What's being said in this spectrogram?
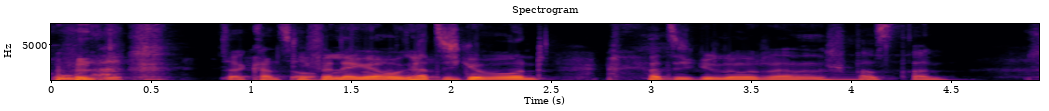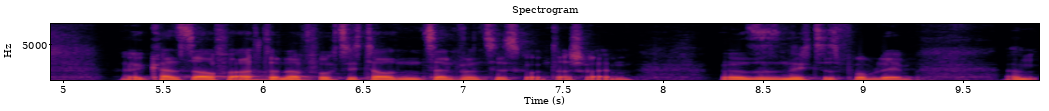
Da kannst Die Verlängerung hat sich gewohnt. Hat sich gelohnt, da Spaß dran. Kannst du auch für 850.000 in San Francisco unterschreiben. Das ist nicht das Problem. Ähm,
